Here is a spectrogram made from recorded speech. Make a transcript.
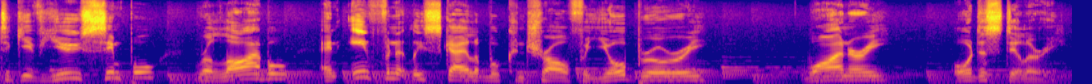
to give you simple, reliable, and infinitely scalable control for your brewery, winery, or distillery.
